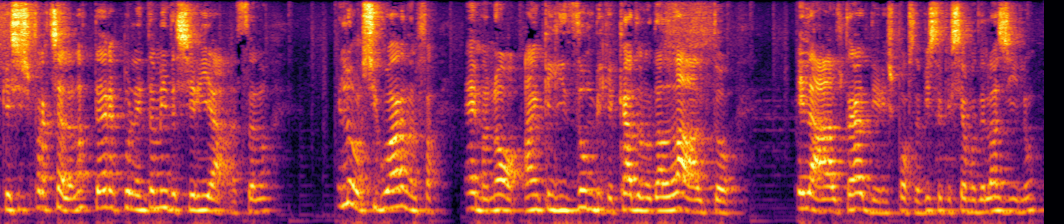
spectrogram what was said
che si sfracellano a terra e poi lentamente si rialzano. E loro si guardano e fa, eh ma no, anche gli zombie che cadono dall'alto. E l'altra, di risposta, visto che siamo dell'asilo,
